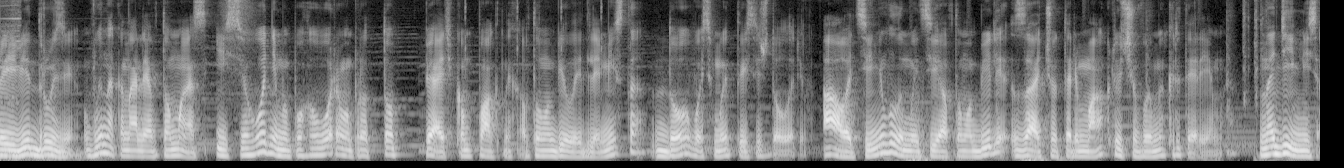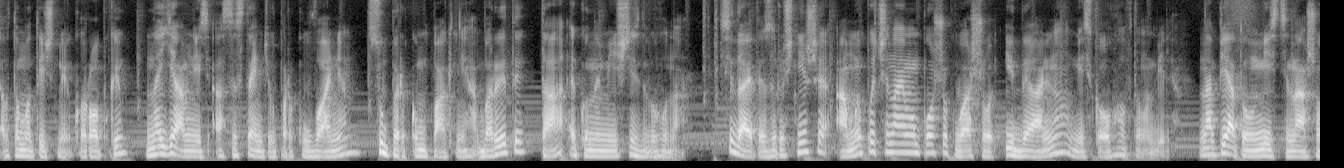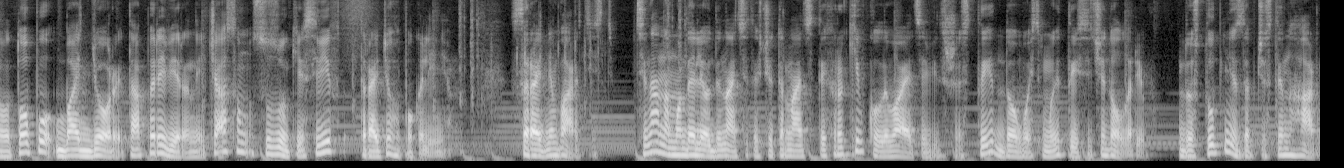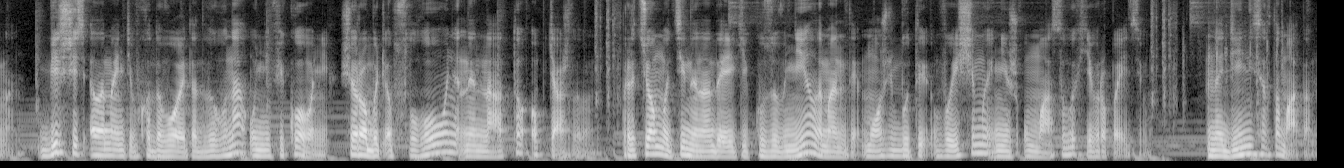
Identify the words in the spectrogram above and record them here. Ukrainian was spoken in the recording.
Привіт, друзі! Ви на каналі Автомес, і сьогодні ми поговоримо про топ 5 компактних автомобілів для міста до 8 тисяч доларів. А оцінювали ми ці автомобілі за чотирма ключовими критеріями: надійність автоматичної коробки, наявність асистентів паркування, суперкомпактні габарити та економічність двигуна. Сідайте зручніше, а ми починаємо пошук вашого ідеального міського автомобіля. На п'ятому місці нашого топу бадьорий та перевірений часом Suzuki Swift третього покоління. Середня вартість. Ціна на моделі 11-14 років коливається від 6 до 8 тисяч доларів. Доступність запчастин гарна. Більшість елементів ходової та двигуна уніфіковані, що робить обслуговування не надто обтяжливим. При цьому ціни на деякі кузовні елементи можуть бути вищими, ніж у масових європейців. Надійність автомата.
